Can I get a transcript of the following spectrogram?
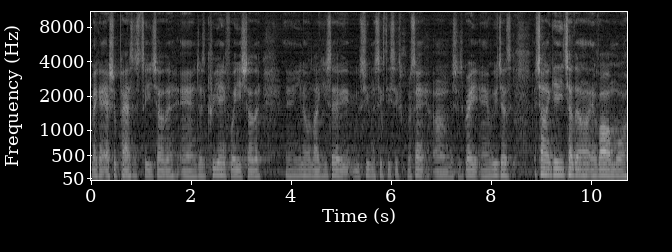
making extra passes to each other, and just creating for each other. And you know, like you said, we was shooting 66%, um, which is great, and we just was trying to get each other uh, involved more.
